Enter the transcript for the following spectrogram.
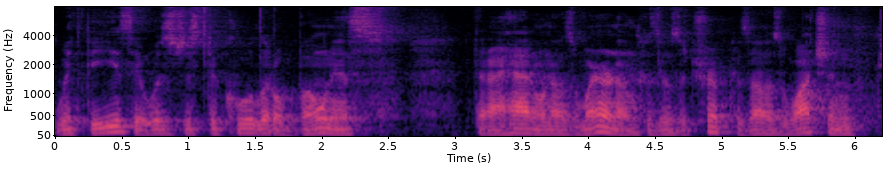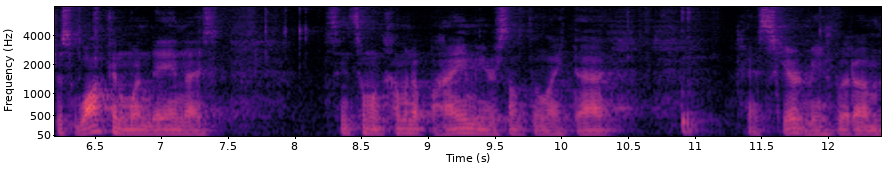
with these, it was just a cool little bonus that I had when I was wearing them because it was a trip because I was watching, just walking one day and I seen someone coming up behind me or something like that. It scared me, but um,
